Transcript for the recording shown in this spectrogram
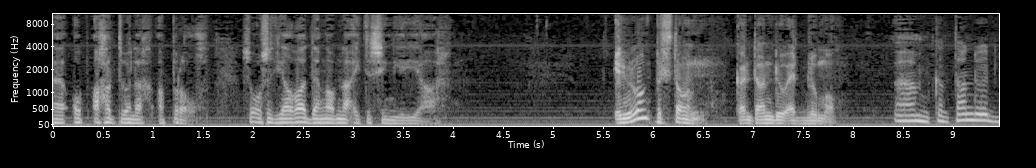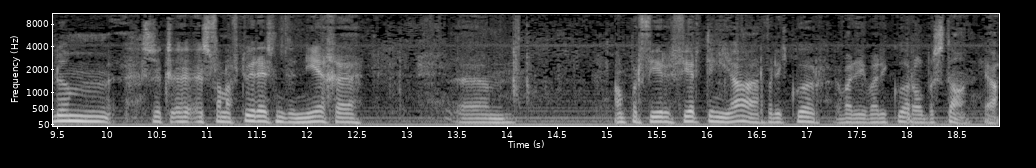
uh, op 28 April. So ons het heelwat dinge om na uit te sien hierdie jaar. En hoe lank bestaan Cantando at Bloemel? Ehm um, Cantando at Bloem is vanaf 2009 ehm um, amper 4 14 jaar wat die koor wat die wat die koor al bestaan. Ja.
